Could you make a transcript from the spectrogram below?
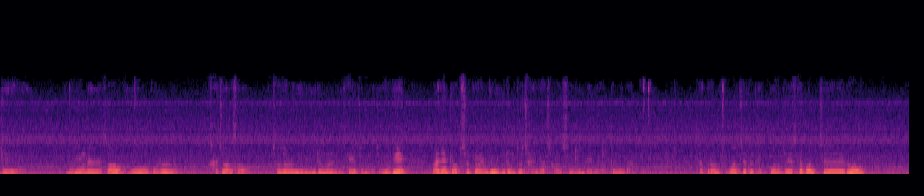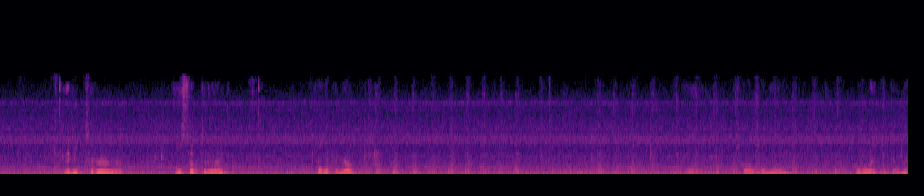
이제 무빙맵에서 요거를 가져와서 저절로 요 이름을 새겨주는 거죠. 요게 만약에 없을 경우에는 요 이름도 자기가 정할 수 있는 메뉴가 뜹니다. 자 그럼 두 번째도 됐고 이제 세 번째로 에디트를 인서트를 하게 되면 어, 천천히 버그가 있기 때문에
